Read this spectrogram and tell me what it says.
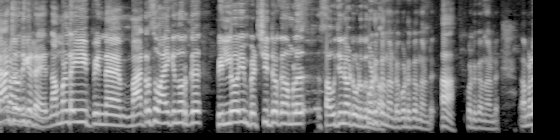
ഞാൻ ചോദിക്കട്ടെ നമ്മളുടെ ഈ പിന്നെ മാട്രസ് വാങ്ങിക്കുന്നവർക്ക് പില്ലോയും ബെഡ്ഷീറ്റും ഒക്കെ നമ്മൾ സൗജന്യമായിട്ട് കൊടുക്കുന്നു കൊടുക്കുന്നുണ്ട് കൊടുക്കുന്നുണ്ട്. ആ. കൊടുക്കുന്നുണ്ട്. നമ്മൾ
